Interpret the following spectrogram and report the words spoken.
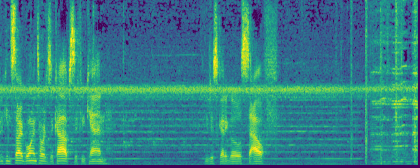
we can start going towards the cops if you can. Just gotta go south. Put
